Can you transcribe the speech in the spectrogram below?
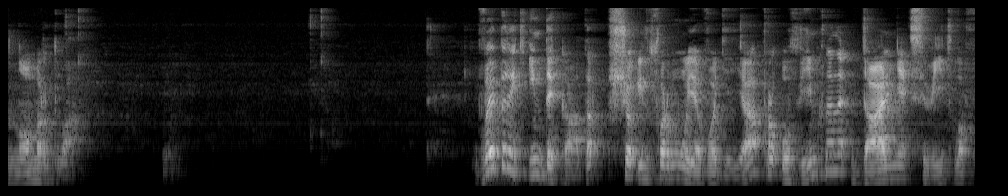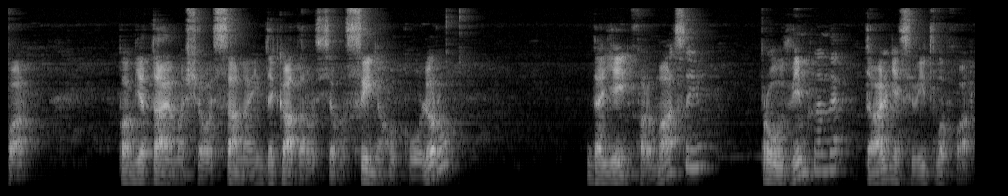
номер 2 Виберіть індикатор, що інформує водія про увімкнене дальнє світло фар. Пам'ятаємо, що ось саме індикатор ось цього синього кольору дає інформацію про увімкнене дальнє світло фар.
